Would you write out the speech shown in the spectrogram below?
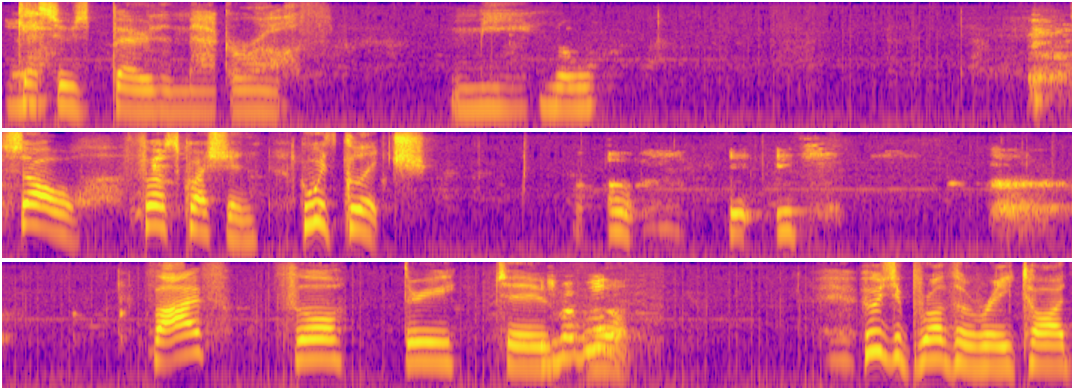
Yeah. Guess who's better than Makarov? Me. No. So, first question. Who is Glitch? Oh, it, it's Five, four, three, two, my one. Who's your brother, retard?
